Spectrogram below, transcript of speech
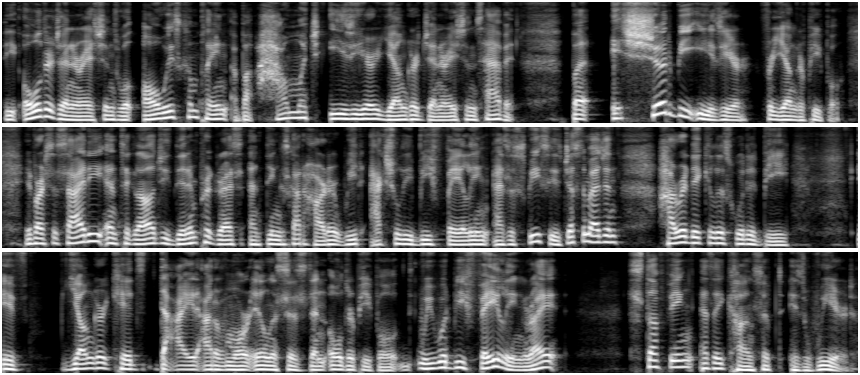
The older generations will always complain about how much easier younger generations have it. But it should be easier for younger people. If our society and technology didn't progress and things got harder, we'd actually be failing as a species. Just imagine how ridiculous would it be if younger kids died out of more illnesses than older people. We would be failing, right? Stuffing as a concept is weird.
